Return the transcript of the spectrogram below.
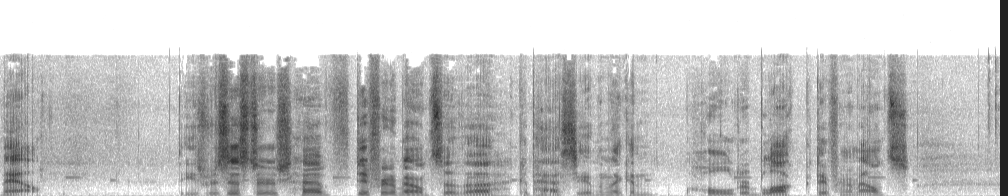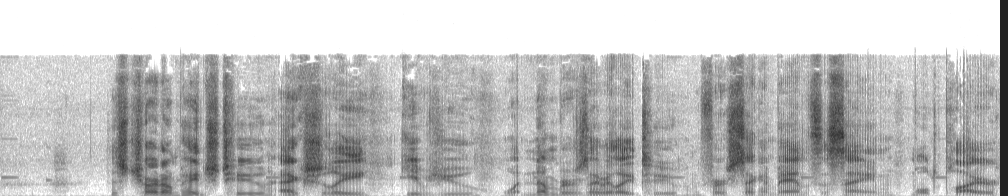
Now, these resistors have different amounts of uh, capacity in them. They can hold or block different amounts. This chart on page 2 actually gives you what numbers they relate to. The first, second band is the same multiplier.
